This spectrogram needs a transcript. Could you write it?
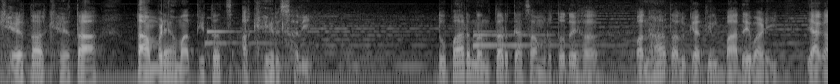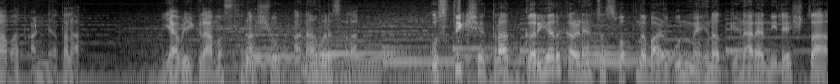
खेळता खेळता तांबड्या मातीतच अखेर झाली. दुपारनंतर त्याचा मृतदेह पन्हाळा तालुक्यातील बादेवाडी या गावात आणण्यात आला. यावेळी ग्रामस्थांना शोक अनावर झाला. कुस्ती क्षेत्रात करिअर करण्याचं स्वप्न बाळगून मेहनत घेणाऱ्या निलेशचा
